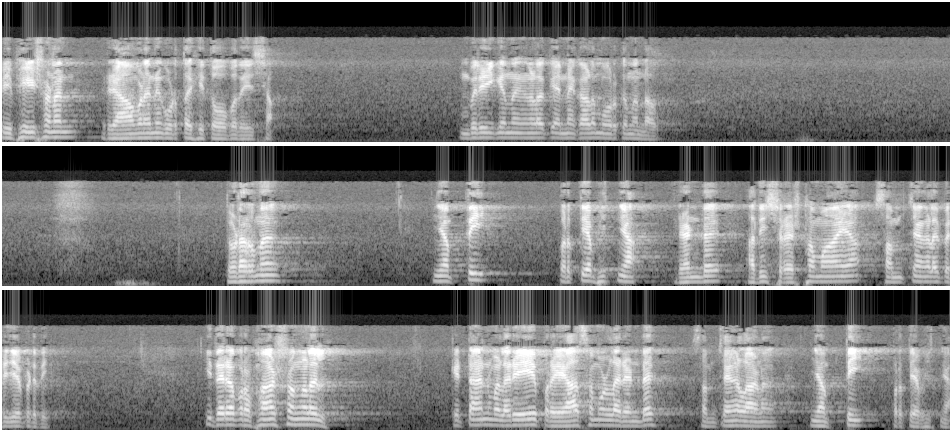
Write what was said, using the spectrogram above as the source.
വിഭീഷണൻ രാവണന് കൊടുത്ത ഹിതോപദേശം. മുമ്പിലിരിക്കുന്ന നിങ്ങളൊക്കെ എന്നെക്കാളും ഓർക്കുന്നുണ്ടാവും. തുടർന്ന് ജ്ഞപ്തി പ്രത്യഭിജ്ഞ രണ്ട് അതിശ്രേഷ്ഠമായ സംജ്ഞകളെ പരിചയപ്പെടുത്തി. ഇതര പ്രഭാഷണങ്ങളിൽ കിട്ടാൻ വളരെ പ്രയാസമുള്ള രണ്ട് സംജ്ഞകളാണ് ജ്ഞപ്തി പ്രത്യഭിജ്ഞ.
